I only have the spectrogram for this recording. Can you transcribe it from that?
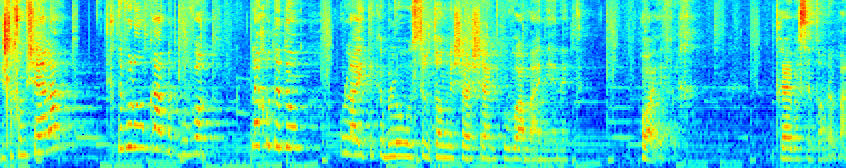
יש לכם שאלה? תכתבו לנו כאן בתגובות. לכו תדעו, אולי תקבלו סרטון משעשע עם תגובה מעניינת. או ההפך. נתראה בסרטון הבא.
